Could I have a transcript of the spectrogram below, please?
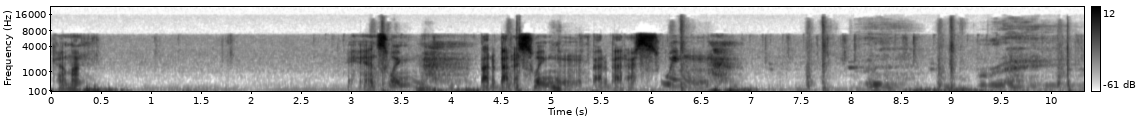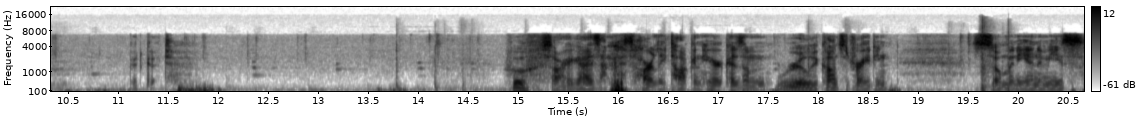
Come on. And swing. Batter, batter, swing. Batter, batter, swing. Good, good. Whew, sorry guys, I'm hardly talking here because I'm really concentrating. So many enemies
